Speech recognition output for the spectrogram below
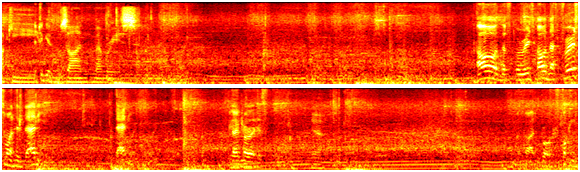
Daki Did you get- Muzan Memories. Oh, the oh the first one, his daddy. Daddy. Talking about his. Yeah. Oh my god, bro, fucking.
